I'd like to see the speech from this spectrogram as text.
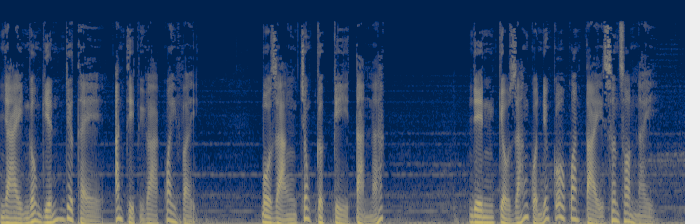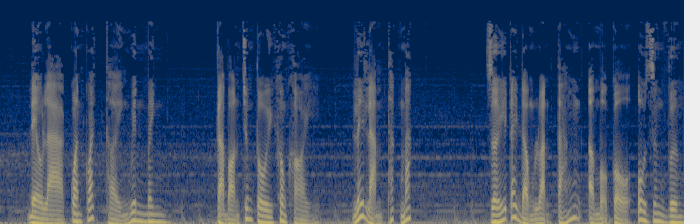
nhai ngông nghiến như thể ăn thịt gà quay vậy. Bộ dạng trông cực kỳ tàn ác. Nhìn kiểu dáng của những cỗ quan tài sơn son này đều là quan quách thời Nguyên Minh, cả bọn chúng tôi không khỏi lấy làm thắc mắc. Dưới đáy động loạn táng ở mộ cổ Ô Dương Vương,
